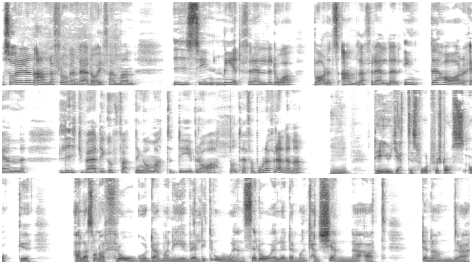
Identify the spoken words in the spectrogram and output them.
Och så var det den andra frågan där då ifall man i sin medförälder då, barnets andra förälder, inte har en likvärdig uppfattning om att det är bra att de träffar båda föräldrarna. Mm. Det är ju jättesvårt förstås och eh, alla sådana frågor där man är väldigt oense då eller där man kan känna att den andra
